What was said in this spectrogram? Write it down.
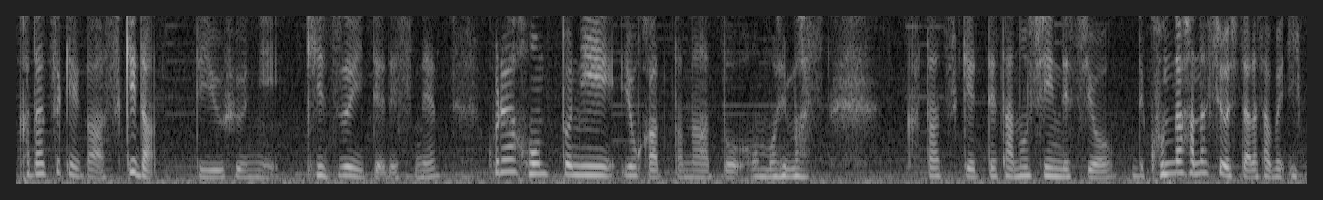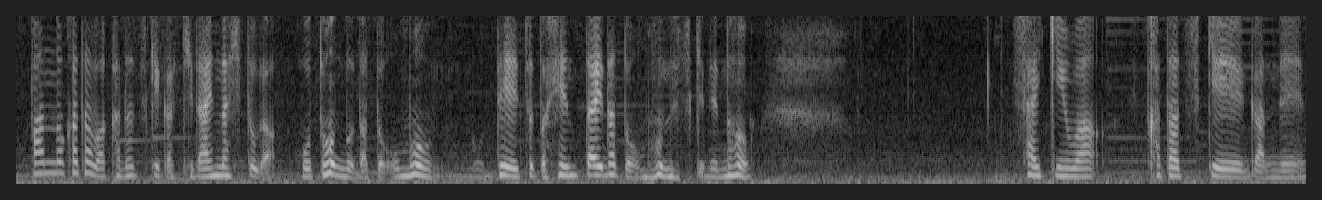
片付けが好きだっていうふうに気づいてですねこれは本当に良かったなと思います。片付けって楽しいんですよ。でこんな話をしたら多分一般の方は片付けが嫌いな人がほとんどだと思うのでちょっと変態だと思うんですけれど。最近は片付けがね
